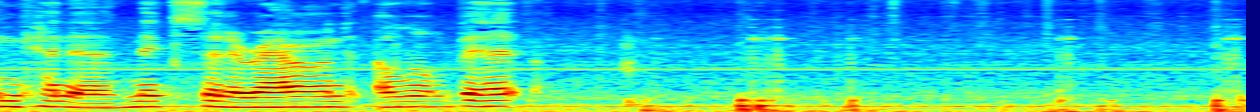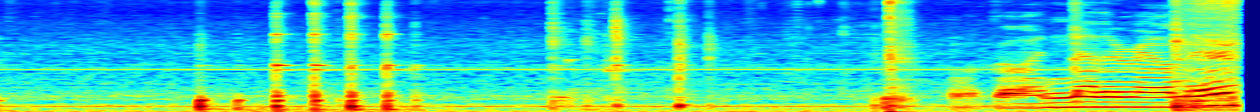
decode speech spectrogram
and kind of mix it around a little bit. We'll go another round there.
